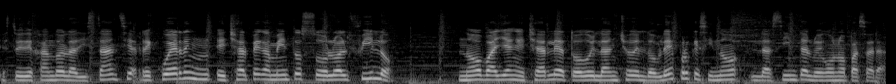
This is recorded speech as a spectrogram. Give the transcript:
Estoy dejando a la distancia. Recuerden echar pegamento solo al filo. No vayan a echarle a todo el ancho del doblez porque si no la cinta luego no pasará.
